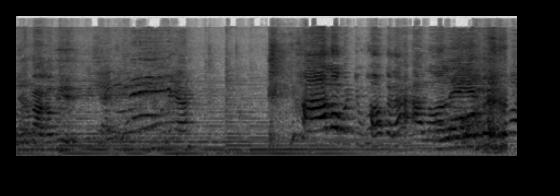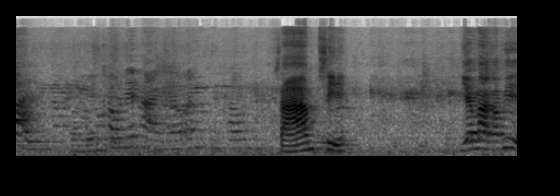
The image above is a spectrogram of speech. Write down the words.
เยอะมากครับพี่ค้าเรามาจุ่มพร้อมกันนะอะรอเลยเขาในถ่ายแล้วอันของเขาสามสี่เยี่ยมมากครับพี่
